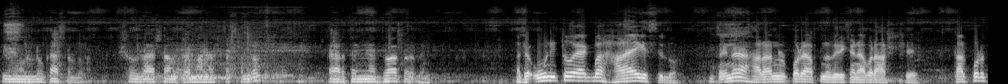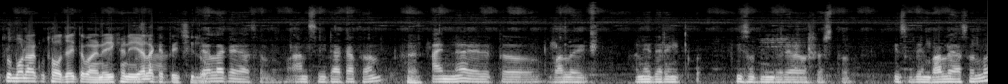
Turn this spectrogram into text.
কেমন লোক আসলো সোজা শান্ত মানুষ আসলো তার জন্য দোয়া করবেন। আচ্ছা উনি তো একবার হারায় গেছিল। তাই না? হারানোর পরে আপনাদের এখানে আবার আসছে। তারপরে তো মনে হয় কোথাও যাইতে পারে না এখানে এলাকাতেই ছিল। এলাকায় আসলো আনছি ঢাকা ফোন আইন না এর তো ভালোই। নিদারিং কিছুদিন ধরে অসুস্থ। কিছুদিন ভালোই আসলো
